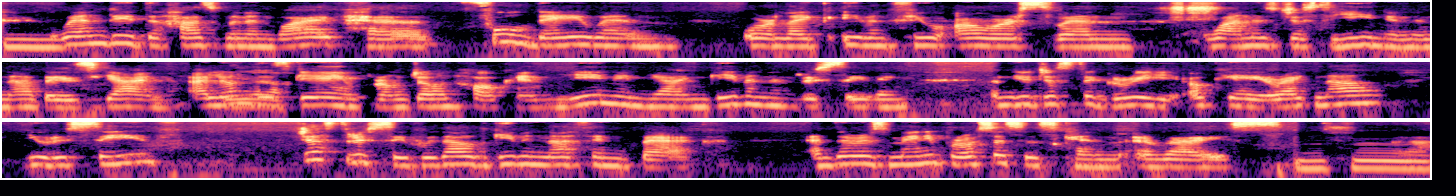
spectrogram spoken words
Mm. When did the husband and wife have full day when or like even few hours when one is just yin and another is yang. I learned yeah. this game from John Hawken, yin and yang, giving and receiving. And you just agree, okay, right now you receive, just receive without giving nothing back and there is many processes can arise mm-hmm. uh,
